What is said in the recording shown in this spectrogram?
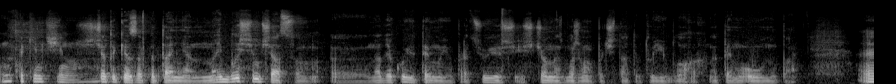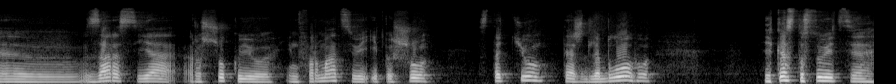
Ну, таким чином. Ще таке запитання. Найближчим часом е, над якою темою працюєш і що ми зможемо почитати в твоїх блогах на тему ОУН-УПА? Е, зараз я розшукую інформацію і пишу статтю теж для блогу, яка стосується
